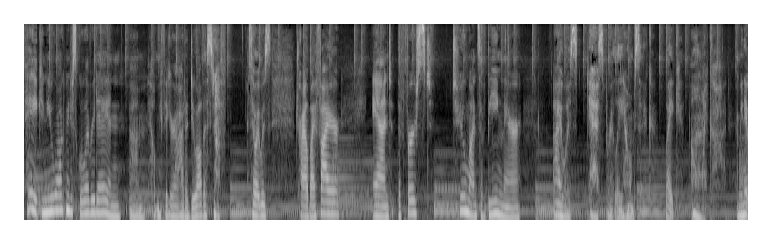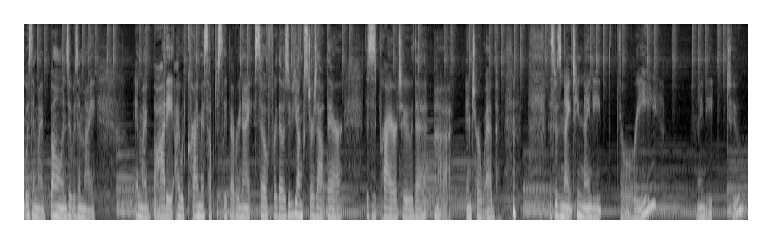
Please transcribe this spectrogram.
hey, can you walk me to school every day and um, help me figure out how to do all this stuff?" So it was trial by fire, and the first two months of being there, I was desperately homesick. Like, oh my god I mean, it was in my bones, it was in my in my body. I would cry myself to sleep every night. So for those of youngsters out there, this is prior to the uh, interweb. this was 1993, 92,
